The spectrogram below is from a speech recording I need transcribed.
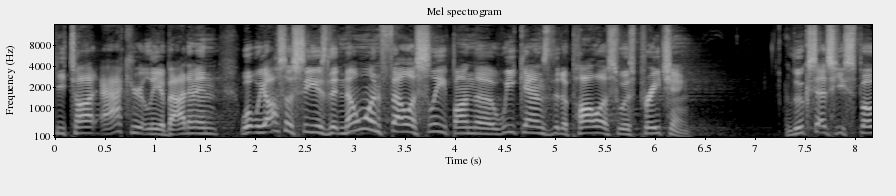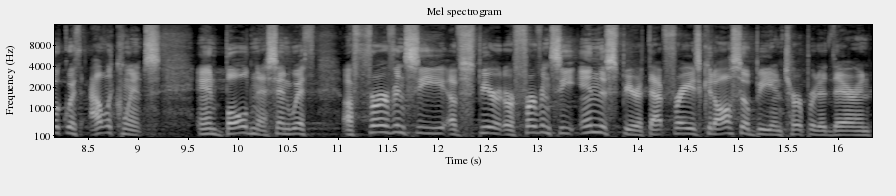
he taught accurately about him. And what we also see is that no one fell asleep on the weekends that Apollos was preaching. Luke says he spoke with eloquence and boldness and with a fervency of spirit or fervency in the spirit. That phrase could also be interpreted there in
